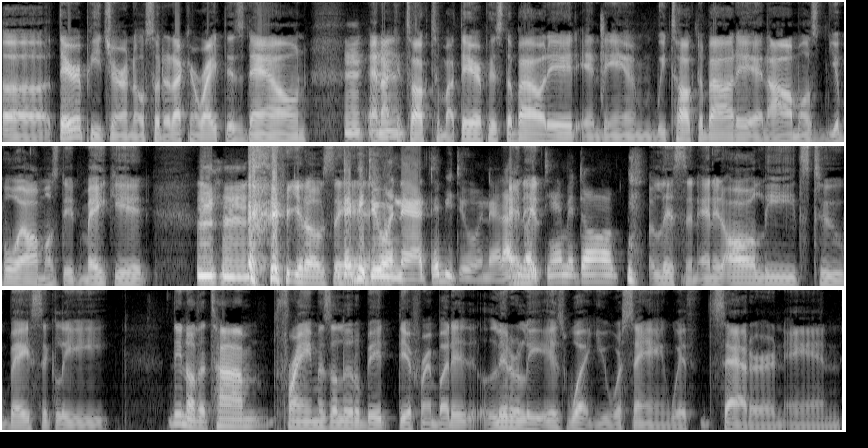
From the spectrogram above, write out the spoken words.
a, therapy journal so that I can write this down mm-hmm. and I can talk to my therapist about it. And then we talked about it, and I almost, your boy almost didn't make it. Mm-hmm. you know what I'm saying? They be doing that. They be doing that. I'd and be like, damn it, dog. listen, and it all leads to basically, you know, the time frame is a little bit different, but it literally is what you were saying with Saturn and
